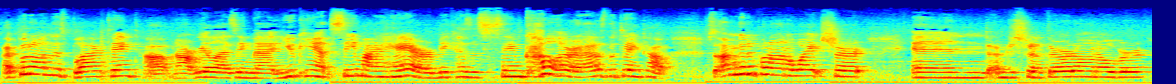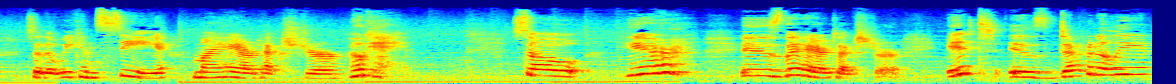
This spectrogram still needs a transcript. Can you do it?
I put on this black tank top, not realizing that you can't see my hair because it's the same color as the tank top. So I'm gonna put on a white shirt, and I'm just gonna throw it on over so that we can see my hair texture. Okay, so here is the hair texture. It is definitely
